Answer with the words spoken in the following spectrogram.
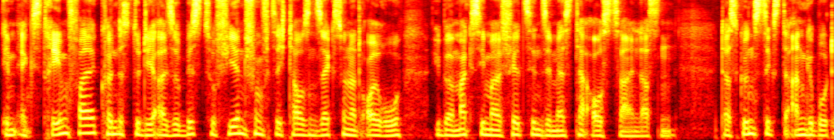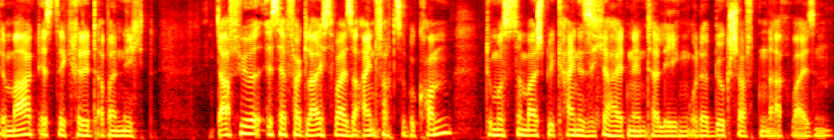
Im Extremfall könntest du dir also bis zu 54.600 Euro über maximal 14 Semester auszahlen lassen. Das günstigste Angebot im Markt ist der Kredit aber nicht. Dafür ist er vergleichsweise einfach zu bekommen, du musst zum Beispiel keine Sicherheiten hinterlegen oder Bürgschaften nachweisen.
